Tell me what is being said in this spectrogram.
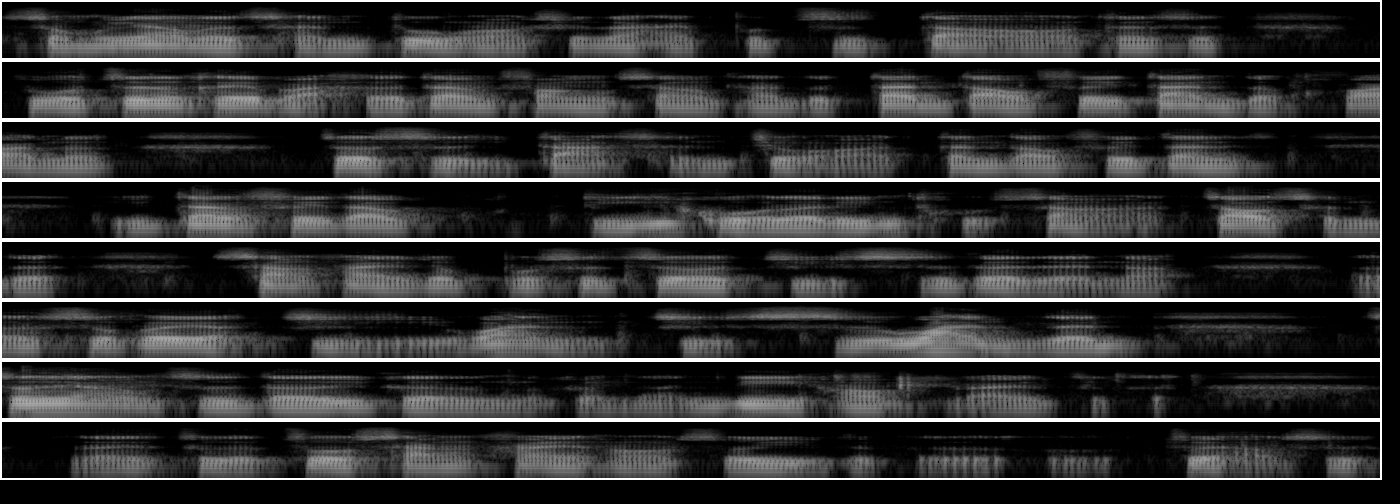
什么样的程度哈？现在还不知道哦。但是如果真的可以把核弹放上它的弹道飞弹的话呢，这是一大成就啊！弹道飞弹一旦飞到敌国的领土上啊，造成的伤害就不是只有几十个人了，而是会有几万、几十万人这样子的一个那个能力哈，来这个来这个做伤害哈，所以这个最好是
